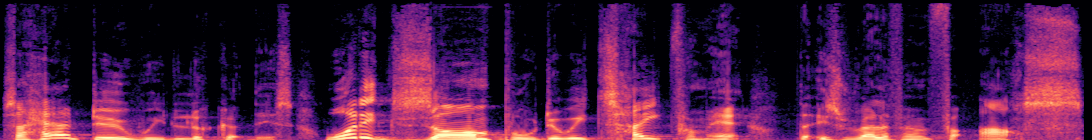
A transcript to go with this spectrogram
So, how do we look at this? What example do we take from it that is relevant for us?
